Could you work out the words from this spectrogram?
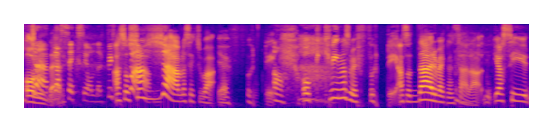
Så ålder. jävla sexig ålder. Fy Alltså fan. så jävla sexig, bara, jag är 40. Ja. Och kvinnor som är 40, alltså där är det verkligen så här. jag ser ju,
